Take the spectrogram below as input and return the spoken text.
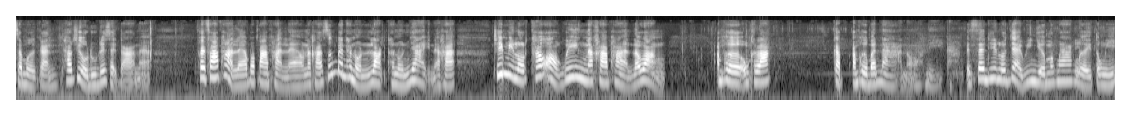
เสมอกันเท่าที่โอดูด้วยสายตานะไฟฟ้าผ่านแล้วประปาผ่านแล้วนะคะ ซึ่งเป็นถนนหลักถนนใหญ่นะคะ ที่มีรถเข้าออกวิ่งนะคะ ผ่านระหว่างอำเภอองคลักษ์กับอำเภอบ้านนาเนาะนี่เป็นเส้นที่รถใหญ่วิ่งเยอะมากๆเลย ตรงนี้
